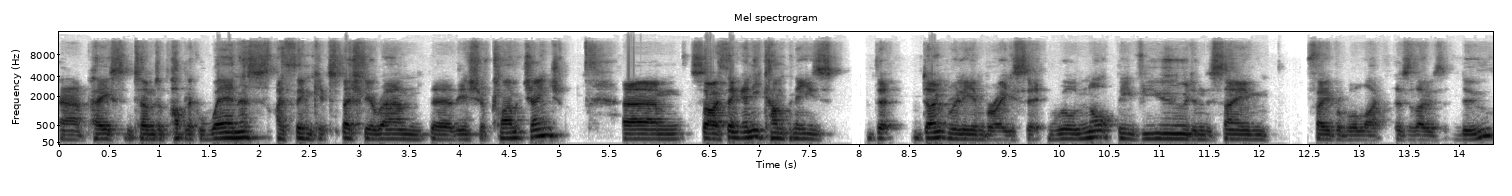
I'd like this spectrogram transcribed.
uh, pace in terms of public awareness. I think, especially around the, the issue of climate change. Um, so I think any companies that don't really embrace it will not be viewed in the same favorable light as those that do.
